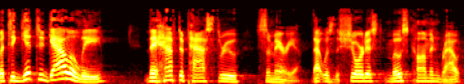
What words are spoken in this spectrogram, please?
but to get to Galilee, they have to pass through Samaria. That was the shortest, most common route.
